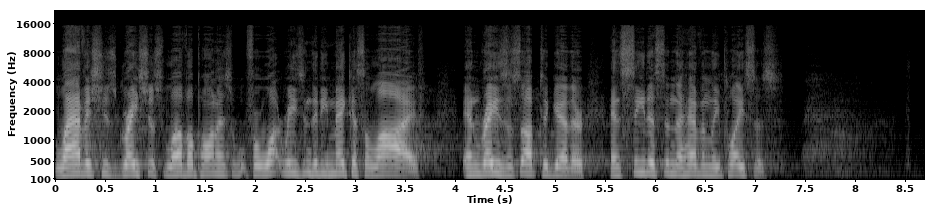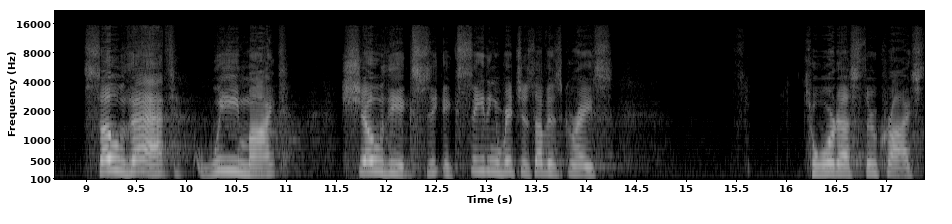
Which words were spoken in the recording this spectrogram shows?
lavish his gracious love upon us? For what reason did he make us alive? And raise us up together and seat us in the heavenly places so that we might show the ex- exceeding riches of his grace toward us through Christ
